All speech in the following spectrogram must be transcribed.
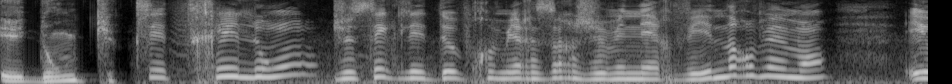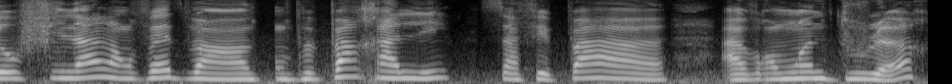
et donc... C'est très long. Je sais que les deux premières heures, je m'énervais énormément. Et au final, en fait, ben, on peut pas râler ça fait pas euh, avoir moins de douleur.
